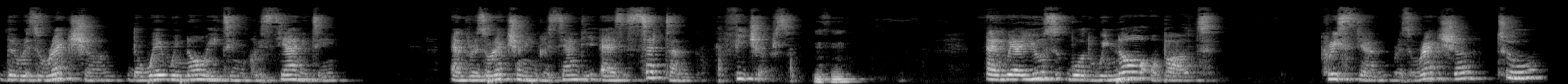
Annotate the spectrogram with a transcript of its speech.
the resurrection, the way we know it in Christianity, and resurrection in Christianity as certain features. And we are use what we know about Christian resurrection to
